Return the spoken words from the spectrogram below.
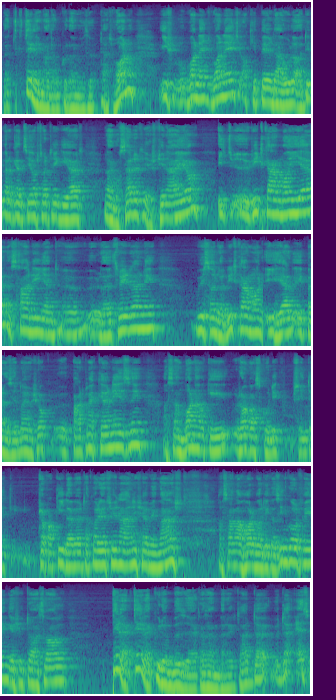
Tehát tényleg nagyon különböző. Tehát van, és van egy, van egy, aki például a divergencia stratégiát nagyon szereti és csinálja. Itt ritkán van ilyen, ez H4-en lehet trédelni, viszonylag ritkán van, ilyen, éppen ezért nagyon sok párt meg kell nézni, aztán van, aki ragaszkodik, szinte csak a kilevelt akarja csinálni, semmi más, aztán a harmadik az ingolfing, és szóval tényleg, tényleg különbözőek az emberek. Tehát de, de ez,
